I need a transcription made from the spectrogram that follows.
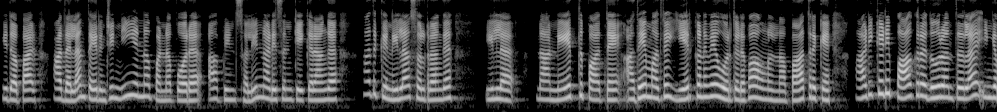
இதை பார் அதெல்லாம் தெரிஞ்சு நீ என்ன பண்ண போகிற அப்படின்னு சொல்லி நடேசன் கேட்குறாங்க அதுக்கு நிலா சொல்கிறாங்க இல்லை நான் நேற்று பார்த்தேன். அதே மாதிரி ஏற்கனவே ஒரு தடவை அவங்கள நான் பார்த்துருக்கேன். அடிக்கடி பார்க்குற தூரத்தில் இங்கே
